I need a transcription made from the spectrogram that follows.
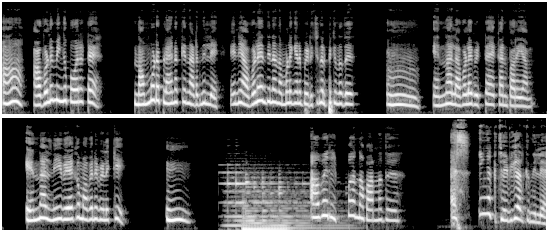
ആ അവളും ഇങ്ങ് പോരട്ടെ. നമ്മുടെ പ്ലാനൊക്കെ നടന്നില്ലേ? ഇനി അവളെ എന്തിനാ നമ്മളിങ്ങനെ പിടിച്ചു നിർപ്പിക്കുന്നത്? എന്നാൽ അവളെ വിട്ടയക്കാൻ പറയാം. എന്നാൽ നീ വേഗം അവനെ വിളിക്ക്. ഉം. അവരിപ്പ എന്നാ പറഞ്ഞത്? ഇങ്ങക്ക് ചെവി കേൾക്കുന്നില്ലേ?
